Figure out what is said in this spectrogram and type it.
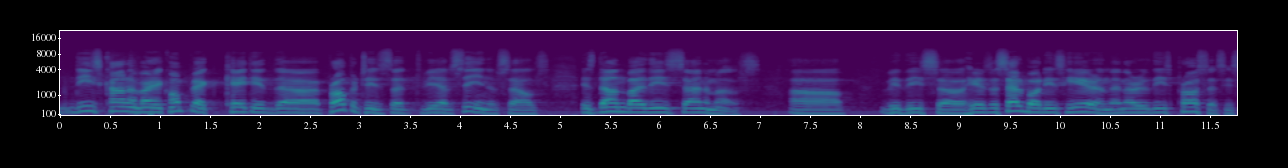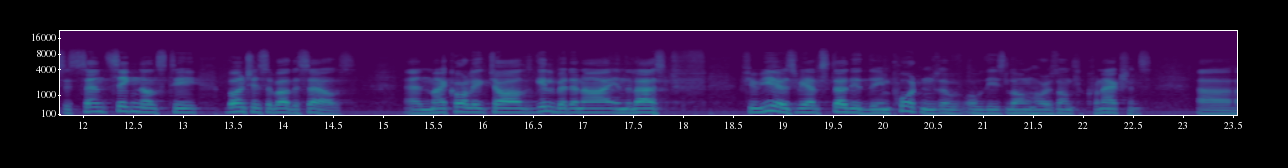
these kind of very complicated uh, properties that we have seen of cells is done by these animals. Uh, with these, uh, here's the cell bodies here, and then there are these processes. It sends signals to bunches of other cells. And my colleague Charles Gilbert and I, in the last few years, we have studied the importance of, of these long horizontal connections. Uh,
